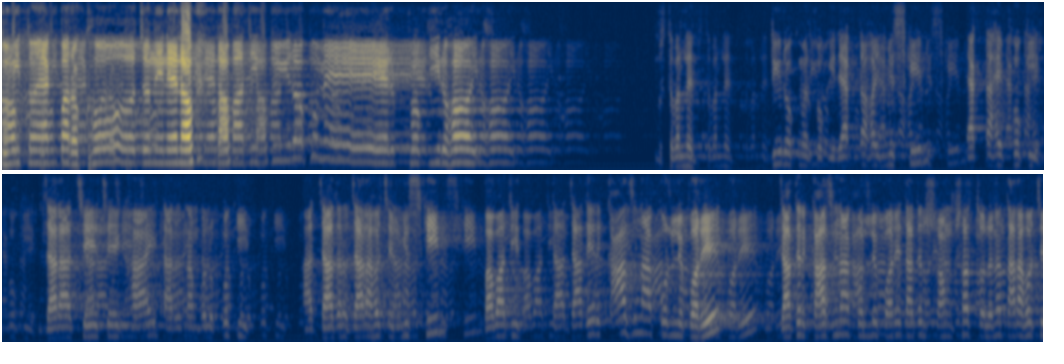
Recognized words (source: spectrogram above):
তুমি তো একবার খোঁজ নিলে নাও। বাবাজি দুই রকমের ফকির হয়। বুঝতে পারলেন? দুই রকমের ফকির। একটা হয় মিসকিন, একটা হয় ফকির। যারা চেয়ে চেয়ে খায়, তার নাম হলো ফকির। আর যারা যারা হচ্ছে মিসকিন, বাবাজি যাদের কাজ না করলে পরে, যাদের কাজ না করলে পরে তাদের সংসার চলে না, তারা হচ্ছে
